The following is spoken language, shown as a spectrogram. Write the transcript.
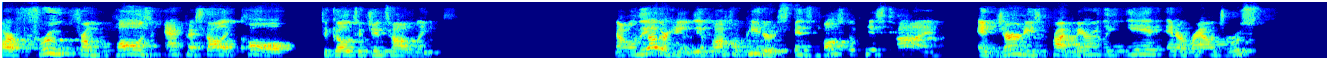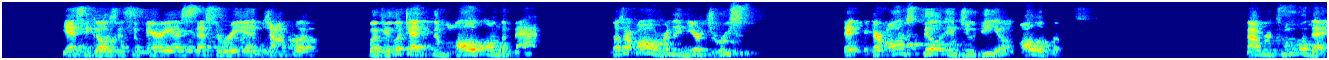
are fruit from Paul's apostolic call to go to Gentile lands. Now, on the other hand, the apostle Peter spends most of his time and journeys primarily in and around Jerusalem. Yes, he goes to Samaria, Caesarea, and Joppa. But if you look at them all on the map, those are all really near Jerusalem. They, they're all still in Judea, all of those. Now we're told that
